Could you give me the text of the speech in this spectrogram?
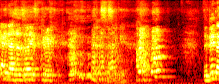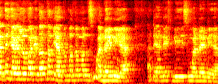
Tidak sesuai skrip. Jadi nanti jangan lupa ditonton ya teman-teman Semada ini ya, adik-adik di Semada ini ya.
